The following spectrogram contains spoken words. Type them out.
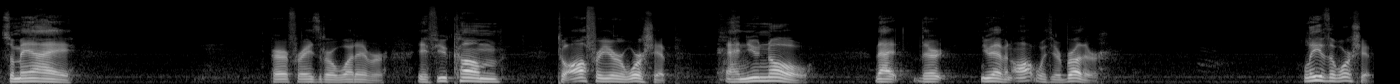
So may I paraphrase it or whatever. If you come to offer your worship and you know that there you have an ought with your brother, leave the worship.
